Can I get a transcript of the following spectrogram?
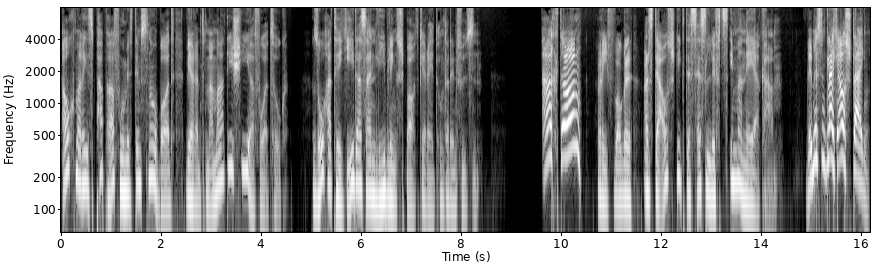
Auch Maries Papa fuhr mit dem Snowboard, während Mama die Skier vorzog. So hatte jeder sein Lieblingssportgerät unter den Füßen. Achtung! Rief Woggle, als der Ausstieg des Sessellifts immer näher kam. Wir müssen gleich aussteigen.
